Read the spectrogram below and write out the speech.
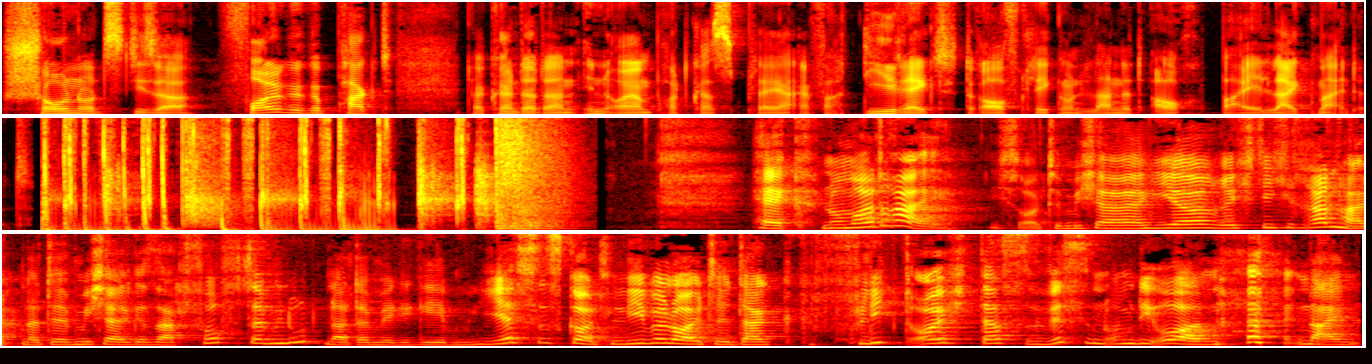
Shownotes dieser Folge gepackt. Da könnt ihr dann in eurem Podcast-Player einfach direkt draufklicken und landet auch bei Like-Minded. Hack Nummer drei. Ich sollte mich ja hier richtig ranhalten, hat der Michael gesagt. 15 Minuten hat er mir gegeben. Yes, ist Gott. Liebe Leute, da fliegt euch das Wissen um die Ohren. Nein,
